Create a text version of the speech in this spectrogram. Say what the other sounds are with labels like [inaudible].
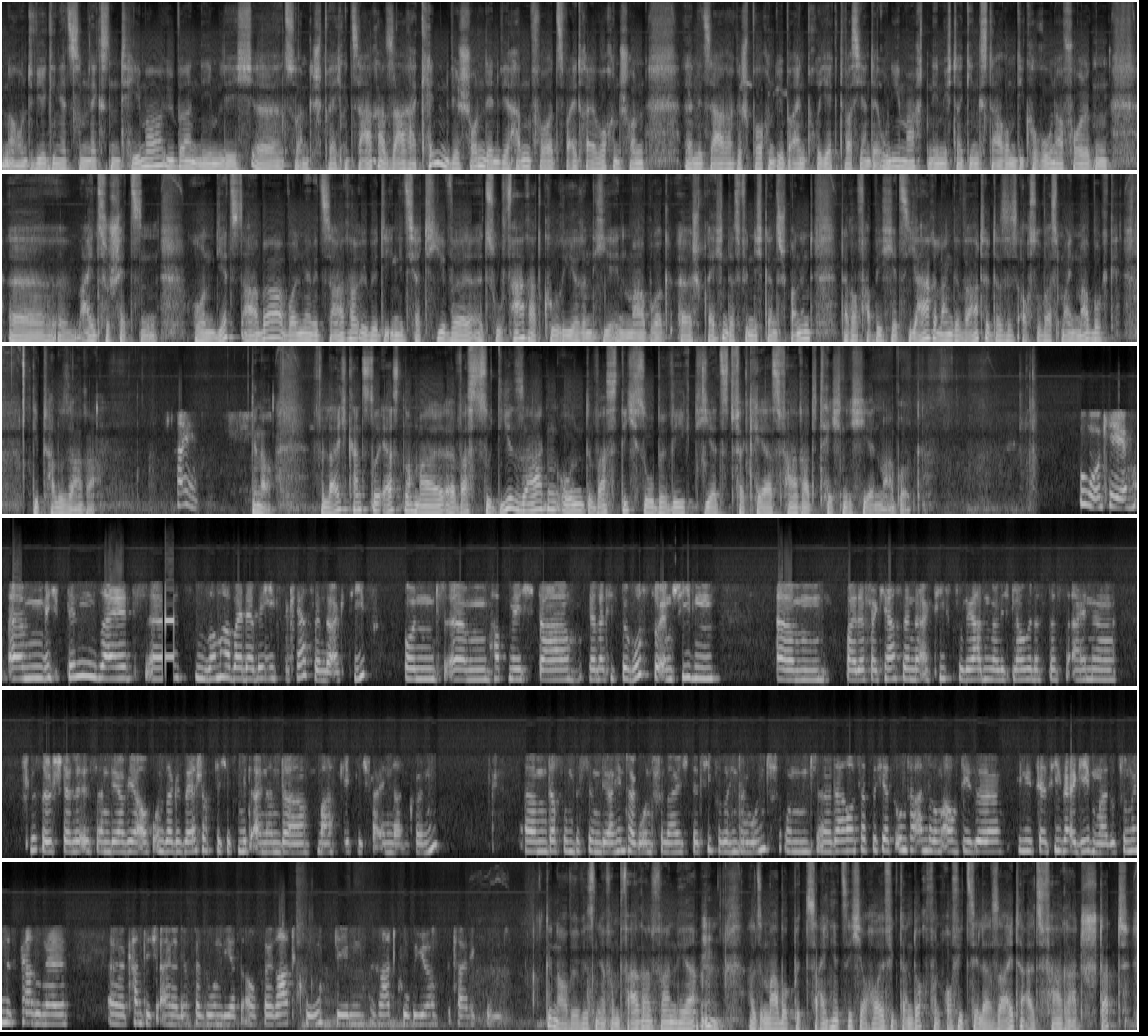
Genau, und wir gehen jetzt zum nächsten Thema über, nämlich äh, zu einem Gespräch mit Sarah. Sarah kennen wir schon, denn wir hatten vor zwei, drei Wochen schon äh, mit Sarah gesprochen über ein Projekt, was sie an der Uni macht, nämlich da ging es darum, die Corona-Folgen äh, einzuschätzen. Und jetzt aber wollen wir mit Sarah über die Initiative äh, zu Fahrradkurieren hier in Marburg äh, sprechen. Das finde ich ganz spannend. Darauf habe ich jetzt jahrelang gewartet, dass es auch sowas mal in Marburg gibt. Hallo Sarah. Hi. Genau. Vielleicht kannst du erst noch mal äh, was zu dir sagen und was dich so bewegt jetzt verkehrs-fahrradtechnisch hier in Marburg. Oh, okay. Ähm, ich bin seit äh, letzten Sommer bei der BI Verkehrswende aktiv und ähm, habe mich da relativ bewusst so entschieden, ähm, bei der Verkehrswende aktiv zu werden, weil ich glaube, dass das eine Schlüsselstelle ist, an der wir auch unser gesellschaftliches Miteinander maßgeblich verändern können. Ähm, das ist so ein bisschen der Hintergrund vielleicht, der tiefere Hintergrund. Und äh, daraus hat sich jetzt unter anderem auch diese Initiative ergeben. Also zumindest personell äh, kannte ich eine der Personen, die jetzt auch bei Radku, dem Radkurier, beteiligt sind. Genau, wir wissen ja vom Fahrradfahren her, also Marburg bezeichnet sich ja häufig dann doch von offizieller Seite als Fahrradstadt.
